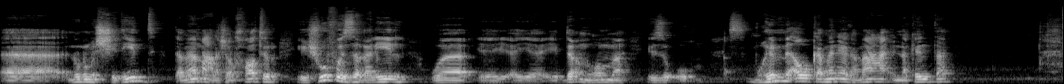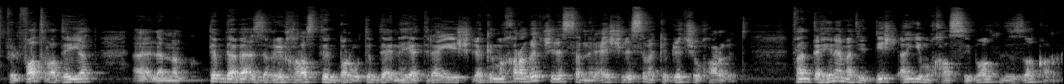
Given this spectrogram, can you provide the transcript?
آه نور مش شديد تمام؟ علشان خاطر يشوفوا الزغاليل ويبدأوا إن هم يزقوهم. مهم قوي كمان يا جماعة إنك أنت في الفترة ديت آه، لما تبدأ بقى الزغاليل خلاص تكبر وتبدأ إن هي تريش لكن ما خرجتش لسه من العيش لسه ما كبرتش وخرجت. فأنت هنا ما تديش أي مخصبات للذكر.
